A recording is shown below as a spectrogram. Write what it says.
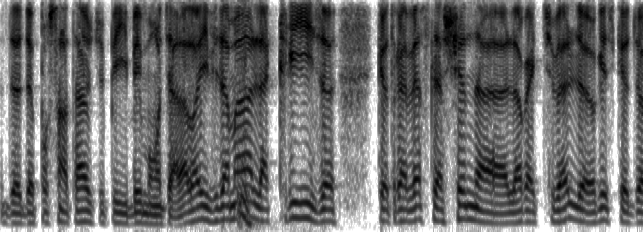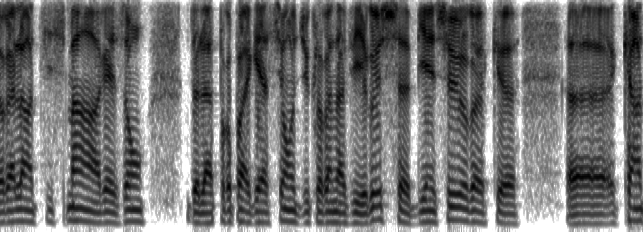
de, de, pourcentage du PIB mondial. Alors, évidemment, hmm. la crise que traverse la Chine à l'heure actuelle, le risque de ralentissement en raison de la propagation du coronavirus, bien sûr que euh, quand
